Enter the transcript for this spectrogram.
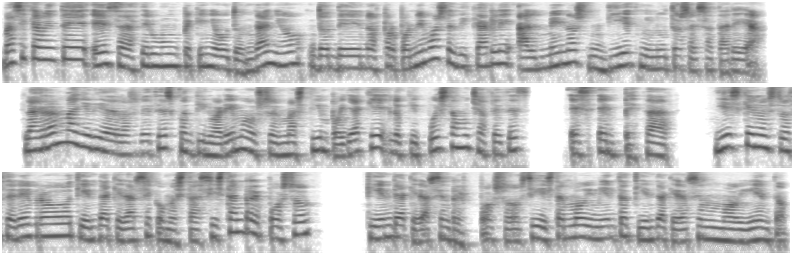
Básicamente es hacer un pequeño autoengaño donde nos proponemos dedicarle al menos 10 minutos a esa tarea. La gran mayoría de las veces continuaremos más tiempo, ya que lo que cuesta muchas veces es empezar. Y es que nuestro cerebro tiende a quedarse como está. Si está en reposo, tiende a quedarse en reposo. Si está en movimiento, tiende a quedarse en movimiento.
